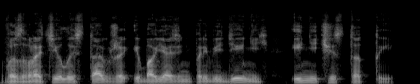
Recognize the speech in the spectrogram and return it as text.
Возвратилась также и боязнь привидений и нечистоты.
